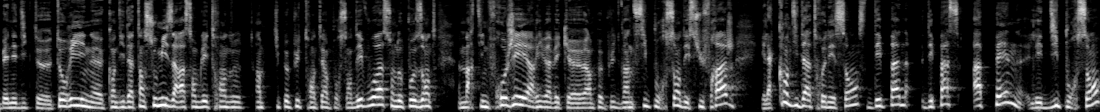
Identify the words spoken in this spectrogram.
Bénédicte Taurine, candidate insoumise, a rassemblé un petit peu plus de 31% des voix. Son opposante, Martine Froger, arrive avec euh, un peu plus de 26% des suffrages. Et la candidate Renaissance dépasse à peine les 10%.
